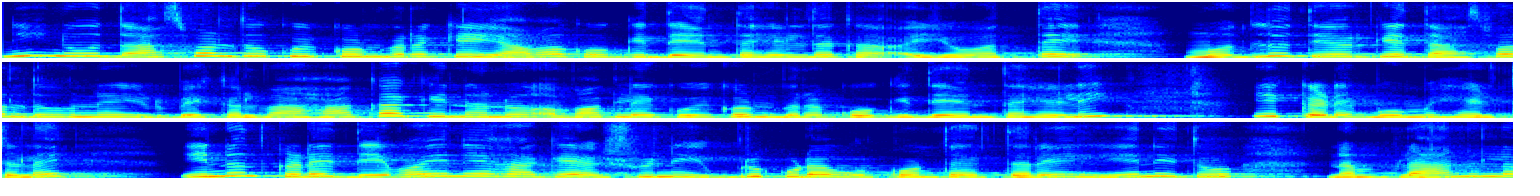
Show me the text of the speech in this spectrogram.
ನೀನು ದಾಸವಾಳದು ಕುಯ್ಕೊಂಡು ಬರೋಕ್ಕೆ ಯಾವಾಗ ಹೋಗಿದ್ದೆ ಅಂತ ಹೇಳಿದಾಗ, ಅಯ್ಯೋ ಅತ್ತೆ, ಮೊದಲು ದೇವ್ರಿಗೆ ದಾಸವಾಳದವನ್ನೇ ಇಡಬೇಕಲ್ವಾ? ಹಾಗಾಗಿ ನಾನು ಅವಾಗಲೇ ಕುಯ್ಕೊಂಡು ಬರೋಕ್ಕೆ ಹೋಗಿದ್ದೆ ಅಂತ ಹೇಳಿ ಈ ಕಡೆ ಭೂಮಿ ಹೇಳ್ತಾಳೆ. ಇನ್ನೊಂದು ಕಡೆ ದೇವಾಯನೇ ಹಾಗೆ ಅಶ್ವಿನಿ ಇಬ್ಬರು ಕೂಡ ಉರ್ಕೊಳ್ತಾ ಇರ್ತಾರೆ. ಏನಿದು? ನಮ್ಮ ಪ್ಲ್ಯಾನ್ ಎಲ್ಲ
